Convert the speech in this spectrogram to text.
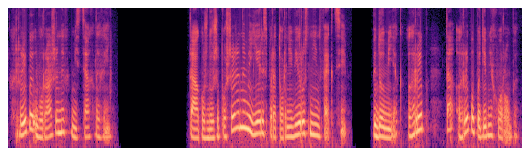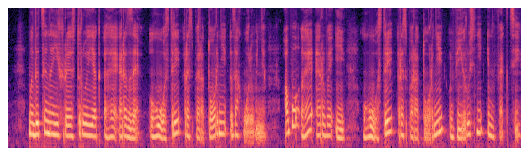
хрипи в уражених місцях легень. Також дуже поширеними є респіраторні вірусні інфекції, відомі як грип та грипоподібні хвороби. Медицина їх реєструє як ГРЗ гострі респіраторні захворювання або ГРВІ гострі респіраторні вірусні інфекції.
